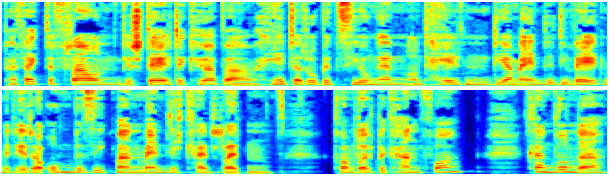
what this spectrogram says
Perfekte Frauen, gestellte Körper, Hetero-Beziehungen und Helden, die am Ende die Welt mit ihrer unbesiegbaren Männlichkeit retten. Kommt euch bekannt vor? Kein Wunder,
